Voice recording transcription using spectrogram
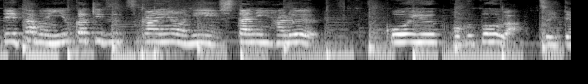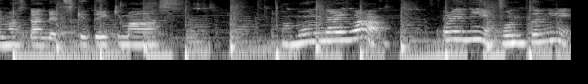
で多分床傷つかんように下に貼るこういうポフポフがついてましたんでつけていきます。問題はこれに本当に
